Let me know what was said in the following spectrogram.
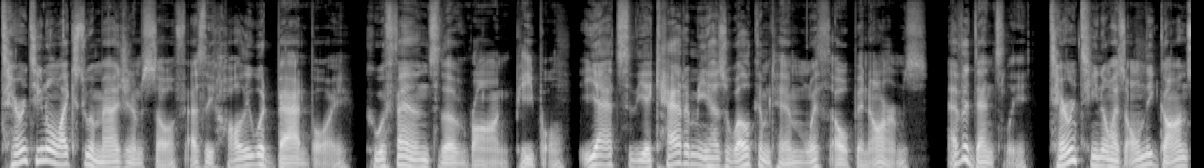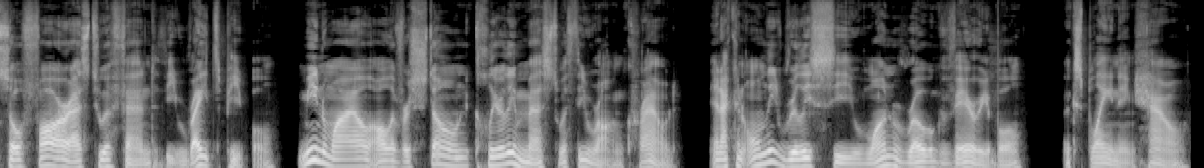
Tarantino likes to imagine himself as the Hollywood bad boy who offends the wrong people. Yet, the Academy has welcomed him with open arms. Evidently, Tarantino has only gone so far as to offend the right people. Meanwhile, Oliver Stone clearly messed with the wrong crowd. And I can only really see one rogue variable explaining how.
